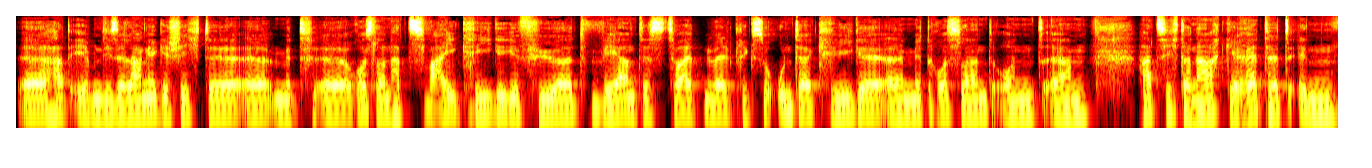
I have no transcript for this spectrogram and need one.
äh, hat eben diese lange Geschichte äh, mit äh, Russland, hat zwei Kriege geführt während des Zweiten Weltkriegs, so Unterkriege mit Russland und ähm, hat sich danach gerettet in,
